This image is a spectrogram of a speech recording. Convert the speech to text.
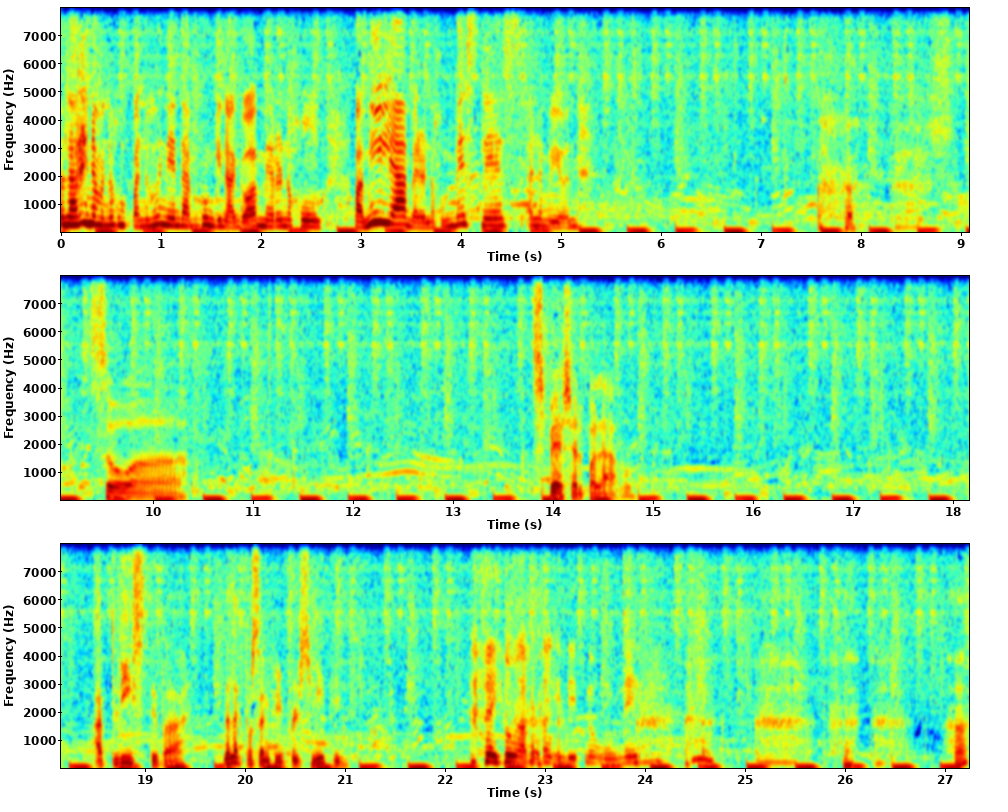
wala rin naman akong panahon eh. Dami kong ginagawa. Meron akong pamilya, meron akong business. Alam mo yun? So, uh... Special pala ako. At least, di ba? Nalagpasan ko yung first meeting. Ayaw nga kitang i-date nung una eh. Ha?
